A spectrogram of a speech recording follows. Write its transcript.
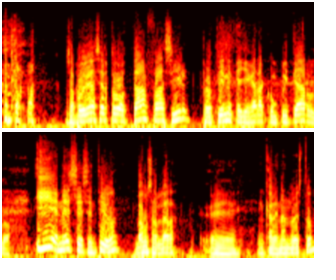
o sea, podría ser todo tan fácil, pero tienen que llegar a complicarlo. Y en ese sentido, vamos a hablar, eh, encadenando esto,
